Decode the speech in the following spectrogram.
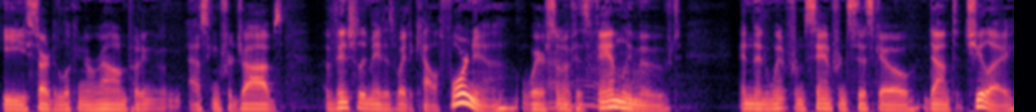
He started looking around, putting asking for jobs. Eventually, made his way to California, where some of his family moved, and then went from San Francisco down to Chile,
